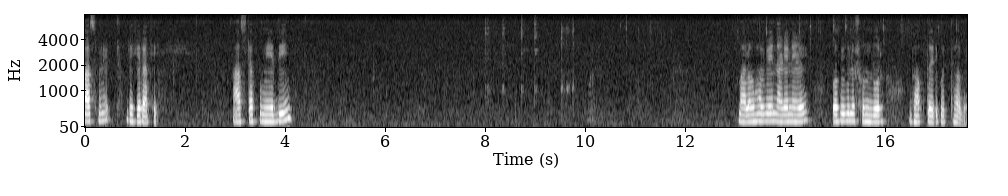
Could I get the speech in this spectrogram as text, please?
পাঁচ মিনিট ঢেকে রাখি। আঁচটা কমিয়ে দিই। ভালোভাবে নেড়ে নেড়ে কপিগুলো সুন্দর ঢক তৈরি করতে হবে।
